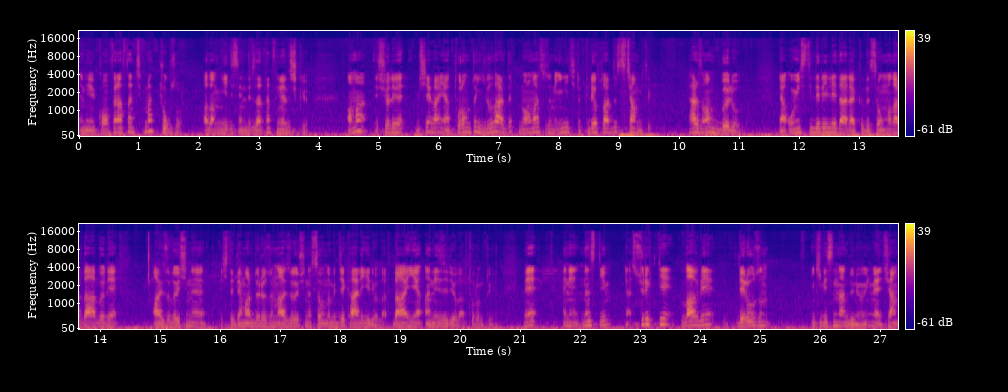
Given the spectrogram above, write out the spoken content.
hani konferanstan çıkmak çok zor. Adam 7 senedir zaten finale çıkıyor. Ama şöyle bir şey var yani Toronto yıllardır normal sezonu iyi geçirip playofflarda sıçan bir takım. Her zaman bu böyle oldu. Yani oyun stilleriyle de alakalı. Savunmalar daha böyle isolation'ı işte DeMar DeRozan'ın isolation'ı savunabilecek hale geliyorlar. Daha iyi analiz ediyorlar Toronto'yu. Ve hani nasıl diyeyim ya sürekli Lowry DeRozan ikilisinden dönüyor oyun ve şu an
